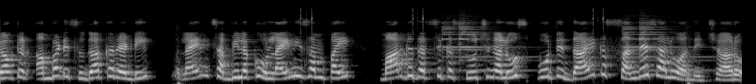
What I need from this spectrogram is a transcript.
డాక్టర్ అంబటి సుధాకర్ రెడ్డి లైన్ సభ్యులకు లైనిజంపై మార్గదర్శక సూచనలు స్ఫూర్తిదాయక సందేశాలు అందించారు.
